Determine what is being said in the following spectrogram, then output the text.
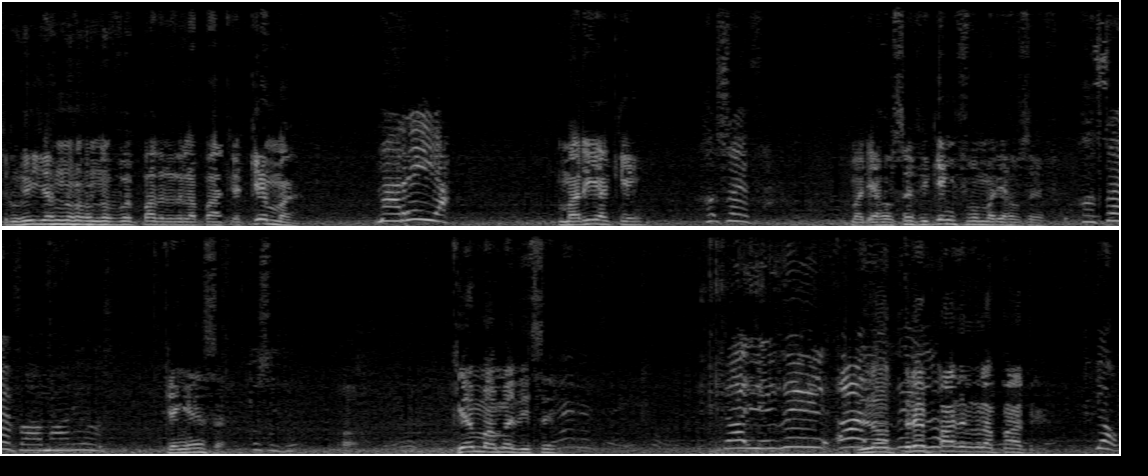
Trujillo no, no fue padre de la patria. ¿Quién más? María María quién? Josefa. María Josefa. ¿Y quién fue María Josefa? Josefa, María Josefa. ¿Quién es esa? ¿Qué sé yo? Oh. ¿Quién más me dice? Los tres padres de la patria. Yo.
